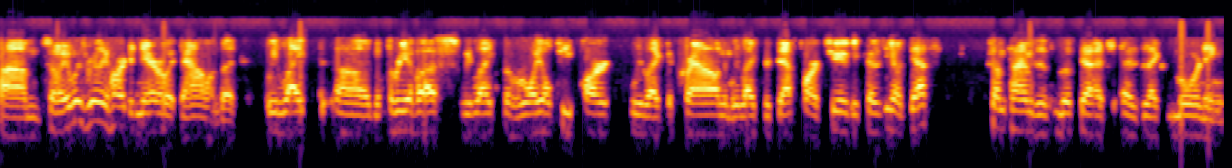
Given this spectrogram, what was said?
Um, so it was really hard to narrow it down, but we liked uh, the three of us. We liked the royalty part. We liked the crown, and we liked the death part too, because you know, death sometimes is looked at as like mourning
